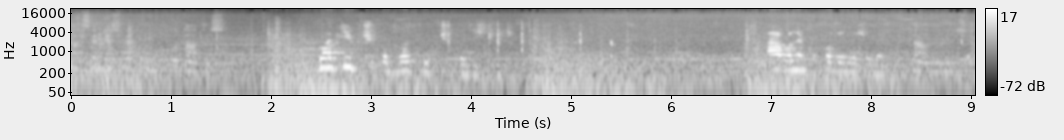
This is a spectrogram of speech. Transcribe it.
Максим, я швидко буду. Два тіпчика, два тіпчика тут. А, вони походу не сюди. Так, вони сюди.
